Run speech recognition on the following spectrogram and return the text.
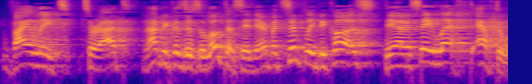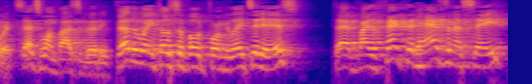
violate Tzarat, not because there's a Lotus say there, but simply because the Asay left afterwards. That's one possibility. The other way Tosafot formulates it is, that by the fact that it has an Asay,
